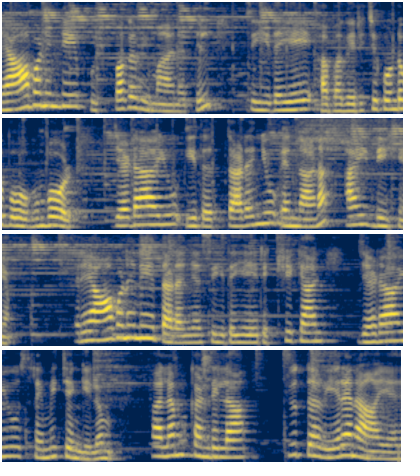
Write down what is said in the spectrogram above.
രാവണന്റെ പുഷ്പക വിമാനത്തിൽ സീതയെ അപകരിച്ചു കൊണ്ടുപോകുമ്പോൾ ജഡായു ഇത് തടഞ്ഞു എന്നാണ് ഐതിഹ്യം. രാവണനെ തടഞ്ഞ സീതയെ രക്ഷിക്കാൻ ജഡായു ശ്രമിച്ചെങ്കിലും ഫലം കണ്ടില്ല. യുദ്ധവീരനായ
